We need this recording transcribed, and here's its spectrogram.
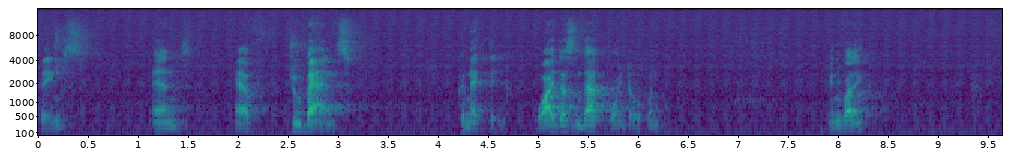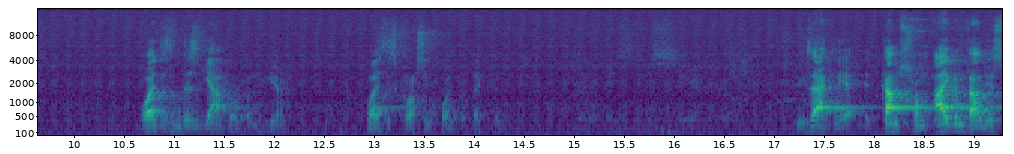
things and have two bands connecting. Why doesn't that point open? Anybody? Why doesn't this gap open here? Why is this crossing point protected? Exactly. It comes from eigenvalues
